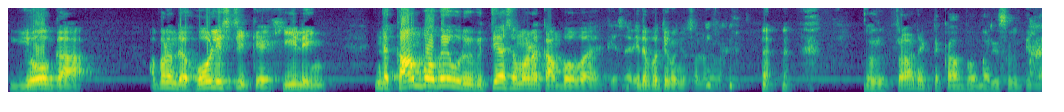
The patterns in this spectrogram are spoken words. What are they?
யோகா அப்புறம் இந்த ஹோலிஸ்டிக் ஹீலிங் இந்த காம்போவே ஒரு வித்தியாசமான காம்போவாக இருக்குது சார். இதை பற்றி கொஞ்சம் சொல்லுங்களேன். ஒரு ப்ராடக்ட் காம்போ மாதிரி சொல்லிட்டீங்க.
